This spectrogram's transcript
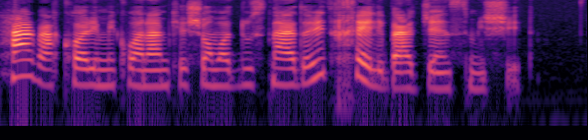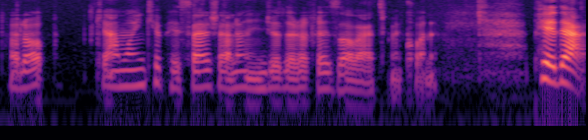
هر وقت کاری می‌کنم که شما دوست ندارید خیلی بد جنس میشید. حالا کما اینکه پسرش الان اینجا داره قضاوت می‌کنه. پدر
